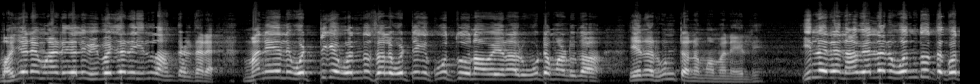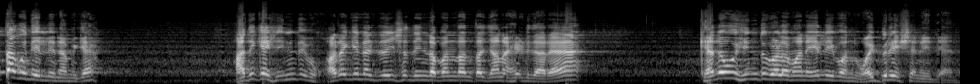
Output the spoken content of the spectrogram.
ಭಜನೆ ಮಾಡಿದಲ್ಲಿ ವಿಭಜನೆ ಇಲ್ಲ ಅಂತ ಹೇಳ್ತಾರೆ. ಮನೆಯಲ್ಲಿ ಒಟ್ಟಿಗೆ ಒಂದು ಸಲ ಒಟ್ಟಿಗೆ ಕೂತು ನಾವು ಏನಾದ್ರು ಊಟ ಮಾಡುವುದಾ ಏನಾದ್ರು ಉಂಟ ನಮ್ಮ ಮನೆಯಲ್ಲಿ? ಇಲ್ಲದೆ ನಾವೆಲ್ಲರೂ ಒಂದು ಅಂತ ಗೊತ್ತಾಗುದಿಲ್ಲ ನಮಗೆ. ಅದಕ್ಕೆ ಹಿಂದಿ, ಹೊರಗಿನ ದೇಶದಿಂದ ಬಂದಂಥ ಜನ ಹೇಳಿದ್ದಾರೆ, ಕೆಲವು ಹಿಂದೂಗಳ ಮನೆಯಲ್ಲಿ ಒಂದು ವೈಬ್ರೇಷನ್ ಇದೆ ಅಂತ.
